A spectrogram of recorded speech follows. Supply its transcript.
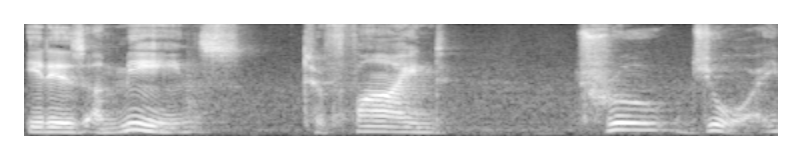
it is a means to find true joy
